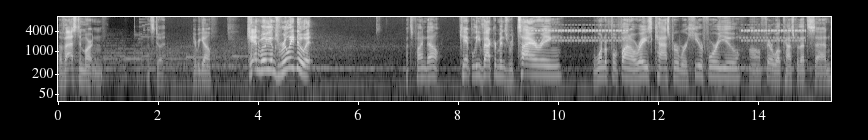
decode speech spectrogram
of Aston Martin. Let's do it. Here we go. Can Williams really do it? Let's find out. Can't believe Akkerman's retiring. A wonderful final race. Casper, we're here for you. Oh, farewell, Casper. That's sad.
